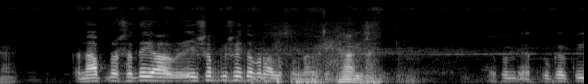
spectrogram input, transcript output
হ্যাঁ। কারণ আপনার সাথে এইসব বিষয় তো আমার আলোচনা হয়েছে। হ্যাঁ, এখন এক প্রকার কি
